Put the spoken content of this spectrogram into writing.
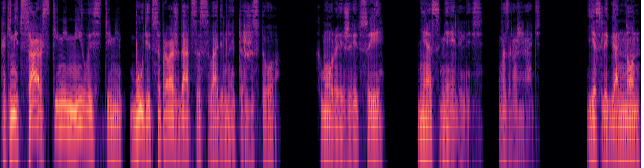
какими царскими милостями будет сопровождаться свадебное торжество. Хмурые жрецы не осмелились возражать. Если Ганнон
